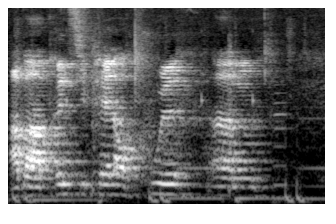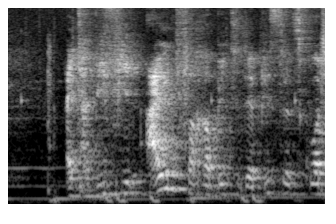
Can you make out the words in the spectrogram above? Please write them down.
Aber prinzipiell auch cool. Ähm, Alter, wie viel einfacher bitte der Pistol Squat.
